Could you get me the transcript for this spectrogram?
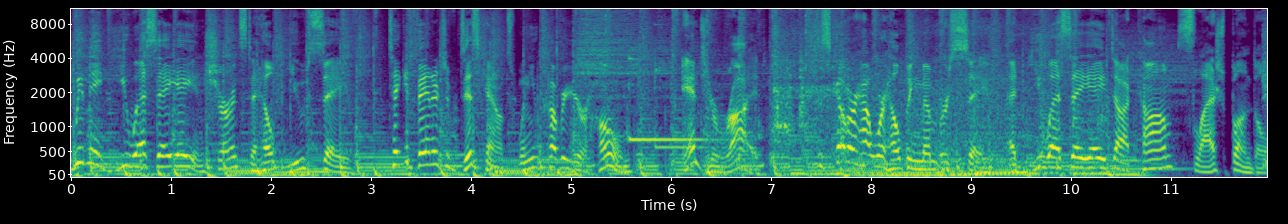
We made USAA insurance to help you save. Take advantage of discounts when you cover your home and your ride. Discover how we're helping members save at usaa.com/bundle.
